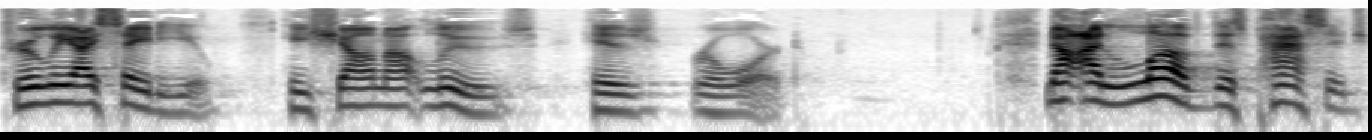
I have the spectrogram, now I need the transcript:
truly I say to you, he shall not lose his reward. Now, I love this passage,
